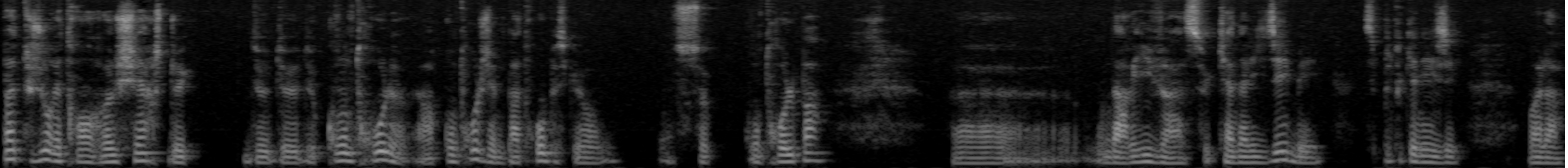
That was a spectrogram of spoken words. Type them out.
Pas toujours être en recherche de, de, de, de contrôle. Alors contrôle, j'aime pas trop parce qu'on on se contrôle pas. Euh, on arrive à se canaliser, mais c'est plutôt canaliser. Voilà.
